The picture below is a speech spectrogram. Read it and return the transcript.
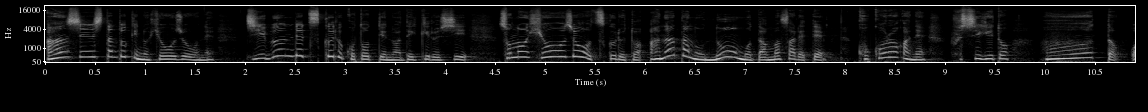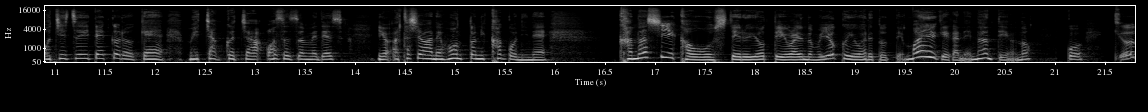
安心した時の表情をね自分で作ることっていうのはできるしその表情を作るとあなたの脳も騙されて心がね不思議とふーっと落ち着いてくるけんめちゃくちゃおすすめです。いや私はね本当に過去にね悲しい顔をしてるよって言われるのもよく言われとって眉毛がね何て言うの？こうギュッ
